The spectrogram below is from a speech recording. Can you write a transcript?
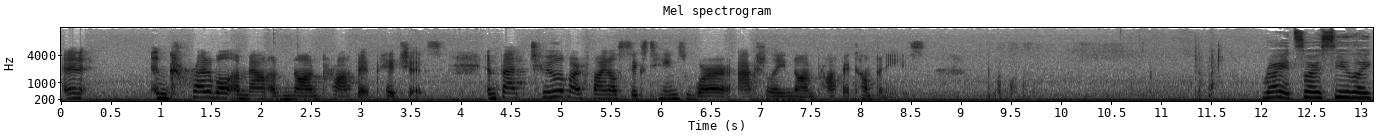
and an incredible amount of nonprofit pitches. In fact, two of our final six teams were actually nonprofit companies. Right, so I see like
